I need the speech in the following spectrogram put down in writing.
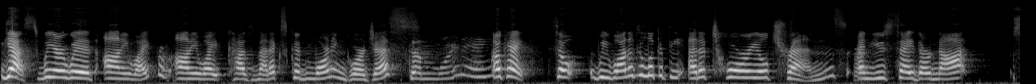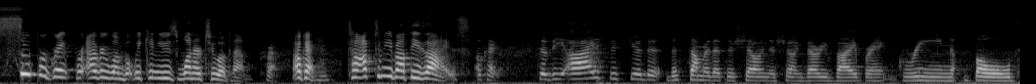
Yes, we are with Ani White from Ani White Cosmetics. Good morning, gorgeous. Good morning. Okay, so we wanted to look at the editorial trends, and you say they're not super great for everyone, but we can use one or two of them. Correct. Okay, talk to me about these eyes. Okay, so the eyes this year, the, the summer that they're showing, they're showing very vibrant, green, bold,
